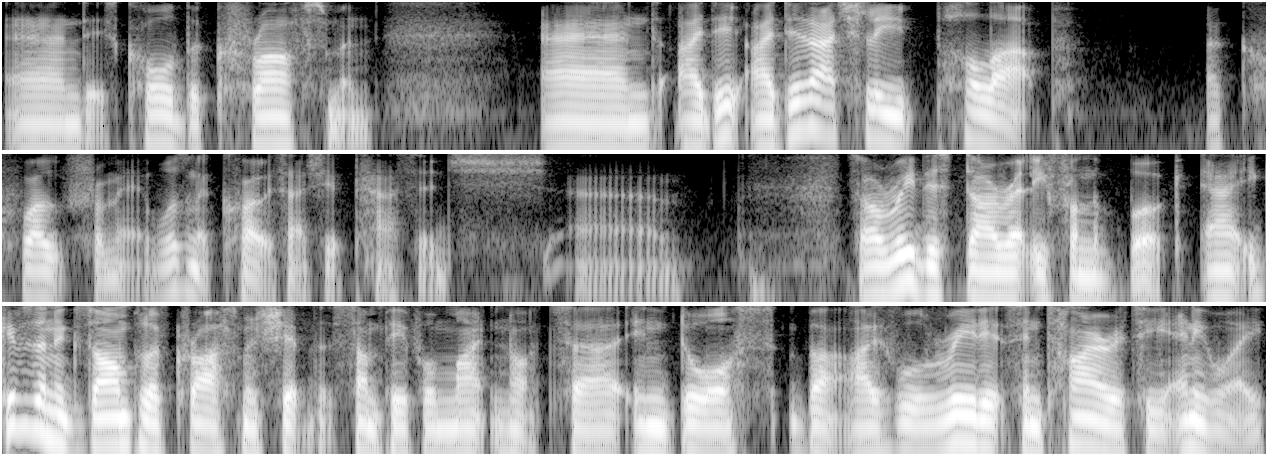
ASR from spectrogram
and it's called The Craftsman. And I did I did actually pull up a quote from it. It wasn't a quote; it's actually a passage. Um, so I'll read this directly from the book. Uh, it gives an example of craftsmanship that some people might not uh, endorse, but I will read its entirety anyway,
